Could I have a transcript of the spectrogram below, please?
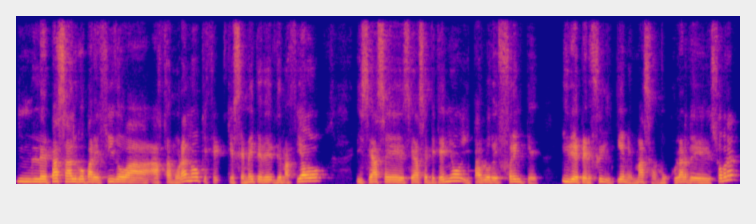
Le pasa algo parecido a, Zamorano, que, que, se mete demasiado y se hace, se hace pequeño, y Pablo de frente y de perfil tiene masa muscular de sobra.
